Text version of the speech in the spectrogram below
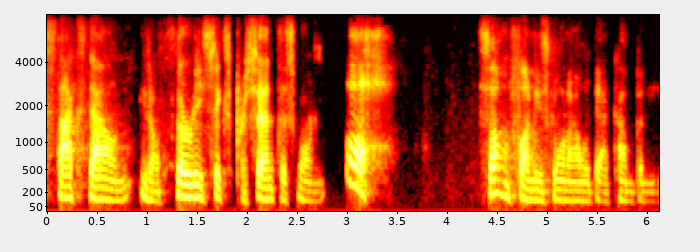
Stock's down, you know, 36% this morning. Oh, something funny's going on with that company.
